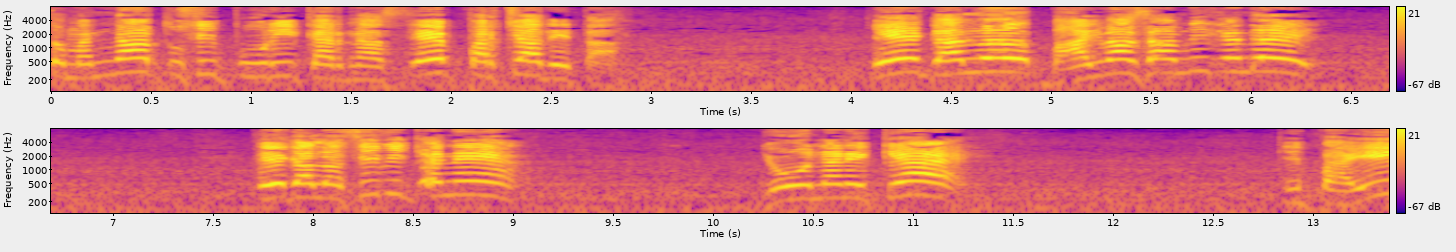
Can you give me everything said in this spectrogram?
ਤਮੰਨਾ ਤੁਸੀਂ ਪੂਰੀ ਕਰਨ ਵਾਸਤੇ ਪਰਚਾ ਦਿੱਤਾ। ਇਹ ਗੱਲ ਬਾਜਵਾ ਸਾਹਿਬ ਨਹੀਂ ਕਹਿੰਦੇ। ਇਹ ਗੱਲ ਅਸੀਂ ਵੀ ਕਹਿੰਦੇ ਆ ਜੋ ਉਹਨਾਂ ਨੇ ਕਿਹਾ ਹੈ ਕਿ ਭਾਈ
